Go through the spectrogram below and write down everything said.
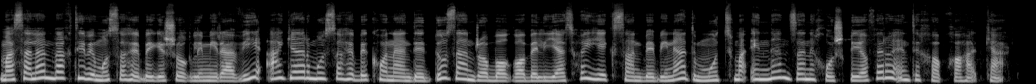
مثلا وقتی به مصاحبه شغلی می روی، اگر مصاحبه کننده دو زن را با قابلیت های یکسان ببیند مطمئنا زن خوشقیافه را انتخاب خواهد کرد.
